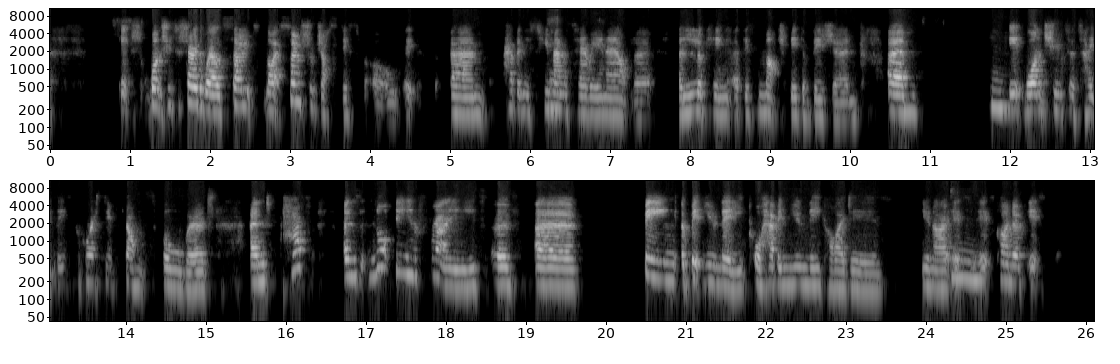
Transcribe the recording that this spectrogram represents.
it wants you to show the world so like social justice for all. It's um, having this humanitarian outlook and looking at this much bigger vision. Um, mm. It wants you to take these progressive jumps forward and have and not being afraid of uh, being a bit unique or having unique ideas. You know, mm. it's it's kind of it's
